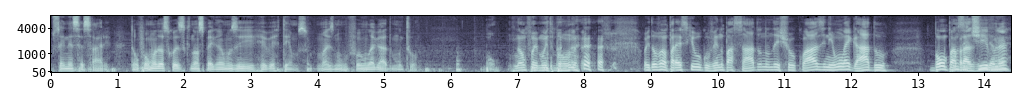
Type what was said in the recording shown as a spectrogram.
sem necessária. Então, foi uma das coisas que nós pegamos e revertemos. Mas não foi um legado muito bom. Não foi muito bom, né? Oi, Dovan, parece que o governo passado não deixou quase nenhum legado bom para Brasília, né? né?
